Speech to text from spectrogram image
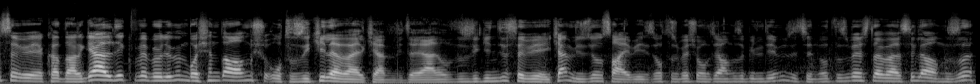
seviyeye kadar geldik ve bölümün başında almış 32 levelken bir de yani 32. seviyeyken vizyon sahibiyiz. 35 olacağımızı bildiğimiz için 35 level silahımızı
